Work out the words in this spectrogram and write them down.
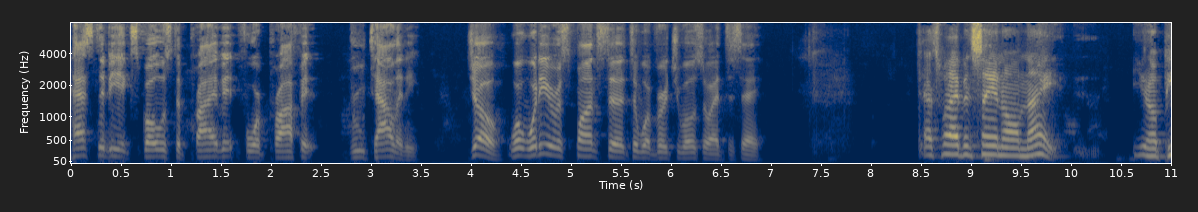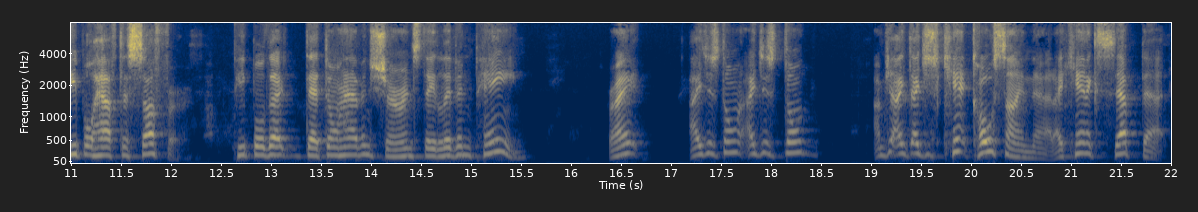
has to be exposed to private for profit brutality? Joe, what, what are your response to, to what Virtuoso had to say? That's what I've been saying all night. You know, people have to suffer. People that that don't have insurance, they live in pain. Right? I just don't I just don't I'm just, I, I just can't co-sign that. I can't accept that.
